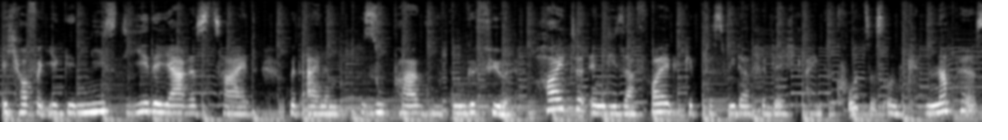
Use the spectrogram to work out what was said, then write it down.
Ich hoffe, ihr genießt jede Jahreszeit mit einem super guten Gefühl. Heute in dieser Folge gibt es wieder für dich ein kurzes und knappes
